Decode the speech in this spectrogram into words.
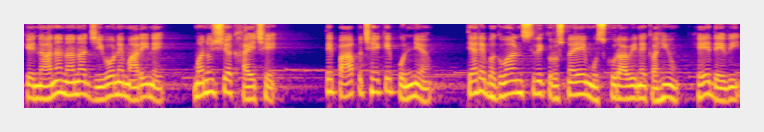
કે નાના નાના જીવોને મારીને મનુષ્ય ખાય છે. તે પાપ છે કે પુણ્ય? ત્યારે ભગવાન શ્રી કૃષ્ણએ મુસ્કુરાવીને કહ્યું, હે દેવી,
